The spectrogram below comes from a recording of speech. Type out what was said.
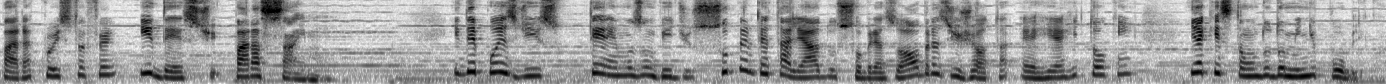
para Christopher e deste para Simon. E depois disso, teremos um vídeo super detalhado sobre as obras de J.R.R. Tolkien e a questão do domínio público.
